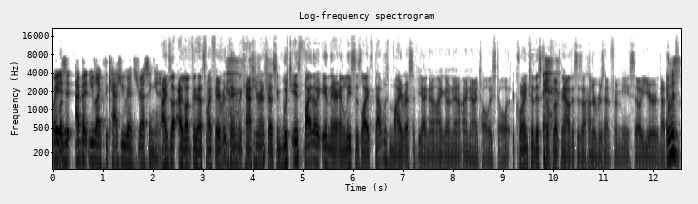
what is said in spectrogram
Wait, what- is it? I bet you like the cashew ranch dressing in it. I, lo- I love that. That's my favorite thing, the cashew ranch dressing, which is, by the way, in there. And Lisa's like, that was my recipe. I know. I go, no, I know. I totally stole it. According to this cookbook now, this is 100% from me. So you're, that's it was.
